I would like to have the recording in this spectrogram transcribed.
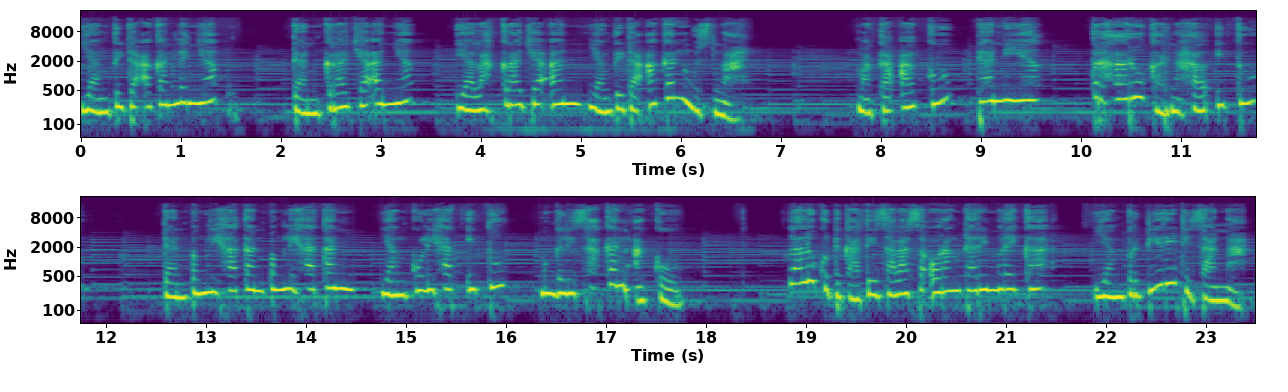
yang tidak akan lenyap, dan kerajaannya ialah kerajaan yang tidak akan musnah. Maka aku, Daniel, terharu karena hal itu dan penglihatan-penglihatan yang kulihat itu menggelisahkan aku. Lalu kudekati salah seorang dari mereka yang berdiri di sana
